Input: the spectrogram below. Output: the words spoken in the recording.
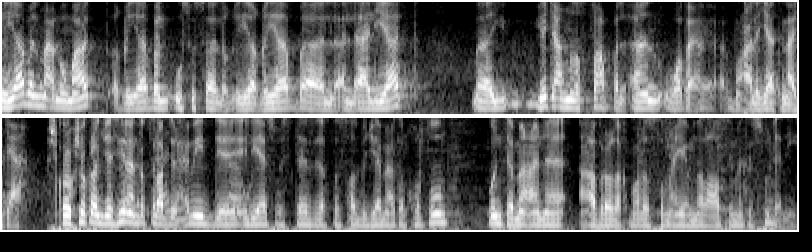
غياب المعلومات غياب الأسس غي- غياب آه، ال- الآليات آه، يجعل من الصعب الآن وضع معالجات ناجعة. أشكرك. شكرا جزيلا دكتور عبد الحميد إلياس أستاذ الاقتصاد بجامعة الخرطوم. كنت معنا عبر الأقمار الصناعية من العاصمة السودانية.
